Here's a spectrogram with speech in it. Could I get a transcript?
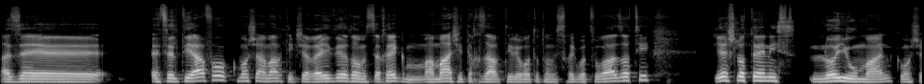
אז אה, אצל טיאפו, כמו שאמרתי, כשראיתי אותו משחק, ממש התאכזבתי לראות אותו משחק בצורה הזאת. יש לו טניס לא יאומן, כמו, ש,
